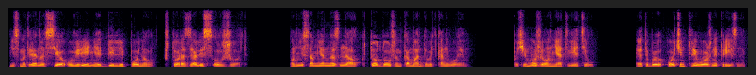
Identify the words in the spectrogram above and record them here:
Несмотря на все уверения, Билли понял, что Розалис лжет. Он, несомненно, знал, кто должен командовать конвоем. Почему же он не ответил? Это был очень тревожный признак.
